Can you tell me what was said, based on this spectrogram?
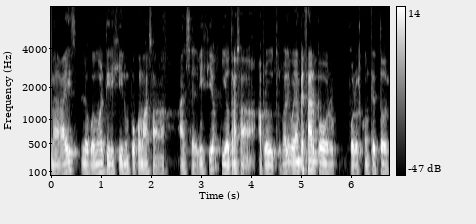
me hagáis, lo podemos dirigir un poco más al servicio y otras a, a productos, ¿vale? Voy a empezar por por los conceptos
